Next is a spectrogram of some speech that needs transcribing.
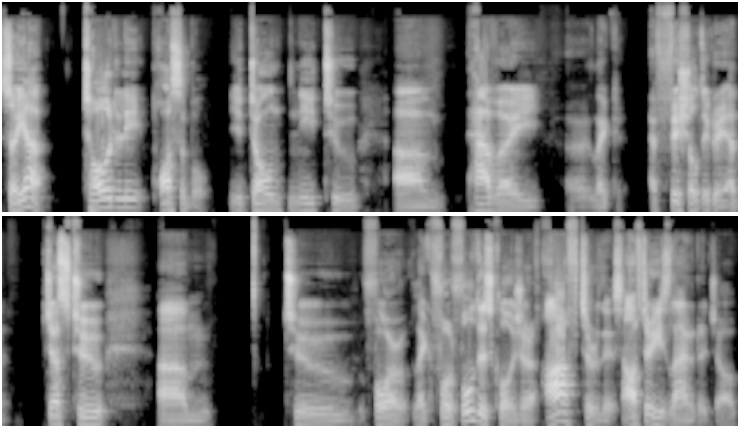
So, yeah, totally possible. You don't need to um, have a uh, like official degree uh, just to um, to for like for full disclosure after this after he's landed a job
